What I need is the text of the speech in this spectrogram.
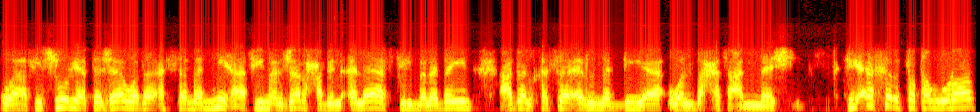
وفي سوريا تجاوز الثمانمائة. فيما الجرحى بالألاف في البلدين عدا الخسائر المادية والبحث عن ناشئين. في آخر التطورات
